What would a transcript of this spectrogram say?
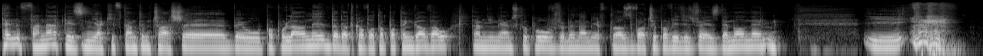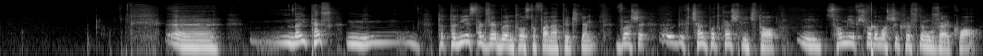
ten fanatyzm, jaki w tamtym czasie był popularny, dodatkowo to potęgował. Tam nie miałem skrupułów, żeby mamie wprost w oczy powiedzieć, że jest demonem. I e, no i też to, to nie jest tak, że ja byłem po prostu fanatycznym. Właśnie e, chciałem podkreślić to, mm, co mnie w świadomości Kryszny urzekło.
